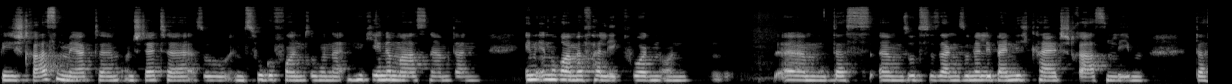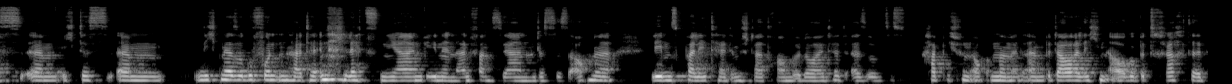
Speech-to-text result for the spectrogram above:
wie die Straßenmärkte und Städte so im Zuge von sogenannten Hygienemaßnahmen dann in Innenräume verlegt wurden und ähm, dass ähm, sozusagen so eine Lebendigkeit Straßenleben, dass ähm, ich das ähm, nicht mehr so gefunden hatte in den letzten Jahren wie in den Anfangsjahren und dass das auch eine Lebensqualität im Stadtraum bedeutet. Also das habe ich schon auch immer mit einem bedauerlichen Auge betrachtet,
